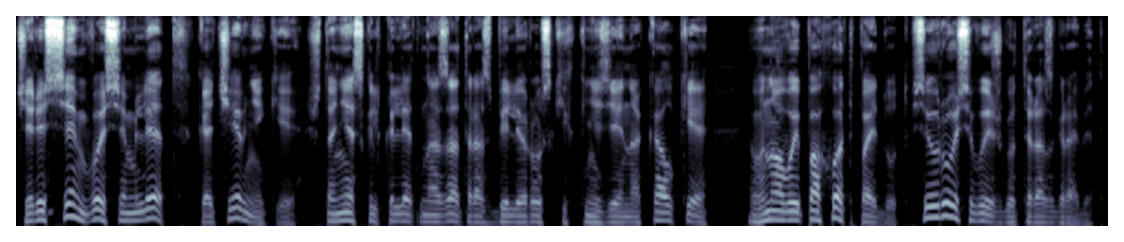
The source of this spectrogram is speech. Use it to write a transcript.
Через 7-8 лет кочевники, что несколько лет назад разбили русских князей на Калке, в новый поход пойдут, всю Русь выжгут и разграбят.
